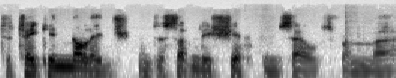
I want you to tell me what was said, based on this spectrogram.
to take in knowledge and to suddenly shift themselves from uh,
